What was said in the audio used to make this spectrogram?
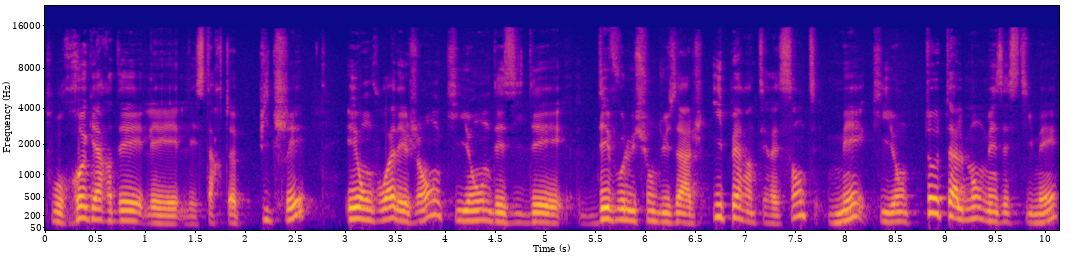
pour regarder les, startups pitcher et on voit des gens qui ont des idées d'évolution d'usage hyper intéressantes mais qui ont totalement mésestimé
